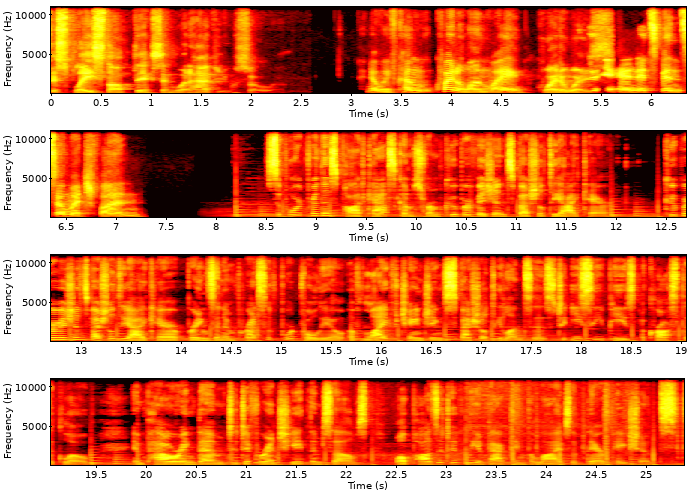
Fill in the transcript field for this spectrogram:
displaced optics and what have you. So, uh, I know we've come quite a long way. Quite a ways. And it's been so much fun. Support for this podcast comes from Cooper Vision Specialty Eye Care. Cooper Vision Specialty Eye Care brings an impressive portfolio of life changing specialty lenses to ECPs across the globe, empowering them to differentiate themselves while positively impacting the lives of their patients.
